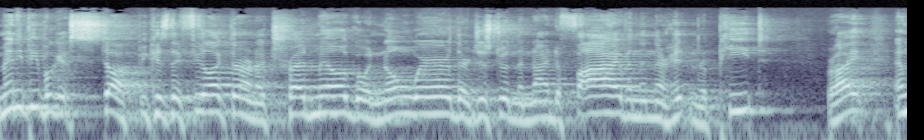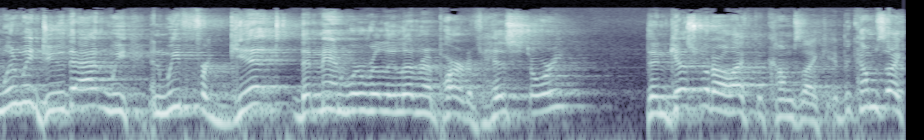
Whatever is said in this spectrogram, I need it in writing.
Many people get stuck because they feel like they're on a treadmill going nowhere. They're just doing the nine to five and then they're hitting repeat, right? And when we do that and we, and we forget that, man, we're really living a part of His story, then guess what our life becomes like? It becomes like,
